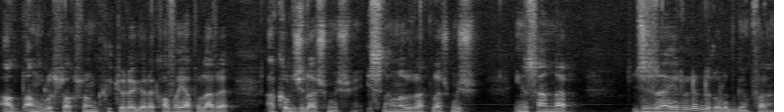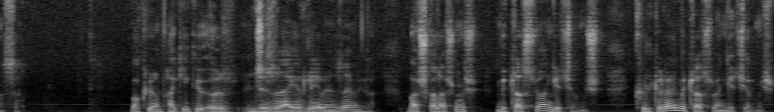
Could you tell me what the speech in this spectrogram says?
Ang- Anglo-Sakson kültüre göre kafa yapıları akılcılaşmış, İslam'dan uzaklaşmış insanlar Cezayirlilerle dolu bugün Fransa. Bakıyorsun hakiki öz Cezayirli'ye benzemiyor. Başkalaşmış, mütasyon geçirmiş. Kültürel mütasyon geçirmiş.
